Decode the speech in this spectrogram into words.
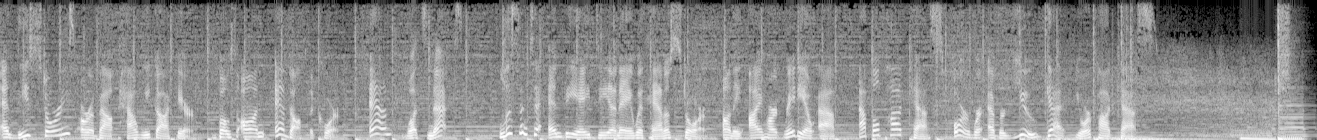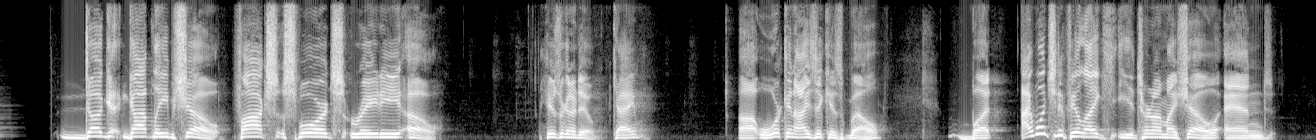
And these stories are about how we got here, both on and off the court. And what's next? Listen to NBA DNA with Hannah Storm on the iHeartRadio app, Apple Podcasts, or wherever you get your podcasts. Doug Gottlieb Show, Fox Sports Radio. Here's what we're going to do, okay? Uh, we'll work in Isaac as well, but I want you to feel like you turn on my show and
